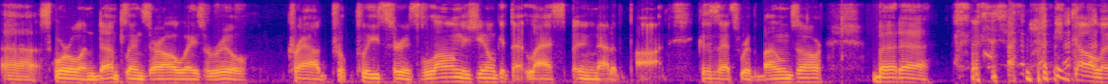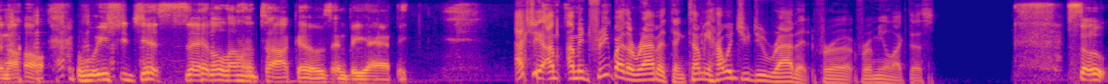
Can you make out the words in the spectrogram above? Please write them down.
Uh, squirrel and dumplings are always a real crowd pleaser as long as you don't get that last spoon out of the pot because that's where the bones are. But uh, I think all in all, we should just settle on tacos and be happy. Actually, I'm I'm intrigued by the rabbit thing. Tell me, how would you do rabbit for a for a meal like this? So,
